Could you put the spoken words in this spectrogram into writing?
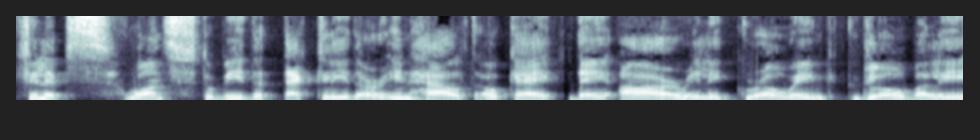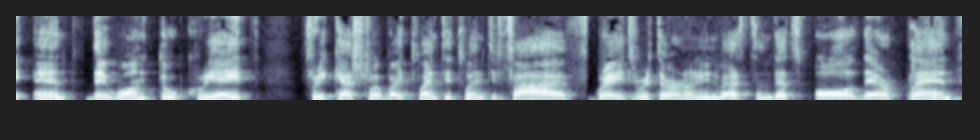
Philips wants to be the tech leader in health. Okay, they are really growing globally and they want to create free cash flow by 2025, great return on investment. That's all their plan.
